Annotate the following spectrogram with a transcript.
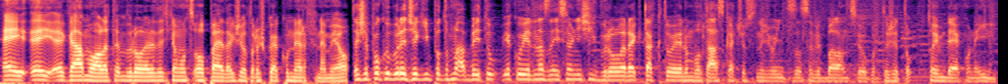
ej, ej, kámo, ale ten brawler je teďka moc OP, takže ho trošku jako nerfnem, jo. Takže pokud bude Jackie po tomhle updateu jako jedna z nejsilnějších brawlerek, tak to je jenom otázka času, než oni to zase vybalancují, protože to, to jim jde jako nejlíp.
